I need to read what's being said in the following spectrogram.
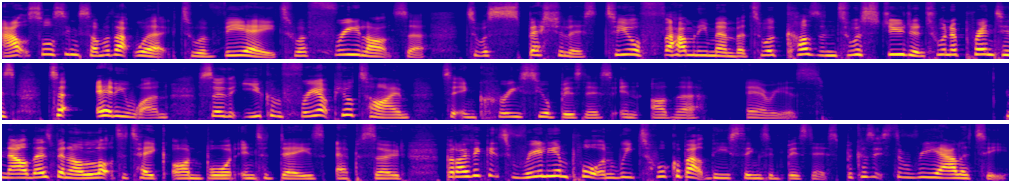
outsourcing some of that work to a VA, to a freelancer, to a specialist, to your family member, to a cousin, to a student, to an apprentice, to anyone, so that you can free up your time to increase your business in other areas. Now, there's been a lot to take on board in today's episode, but I think it's really important we talk about these things in business because it's the reality.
